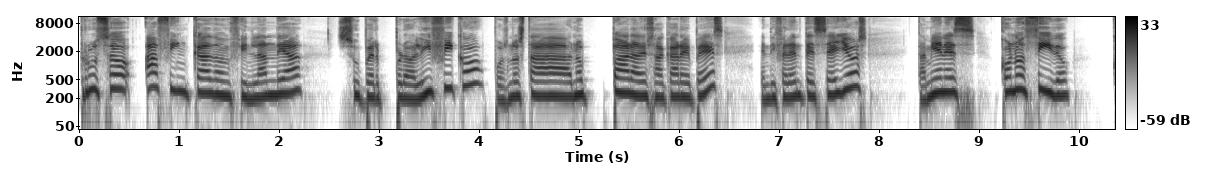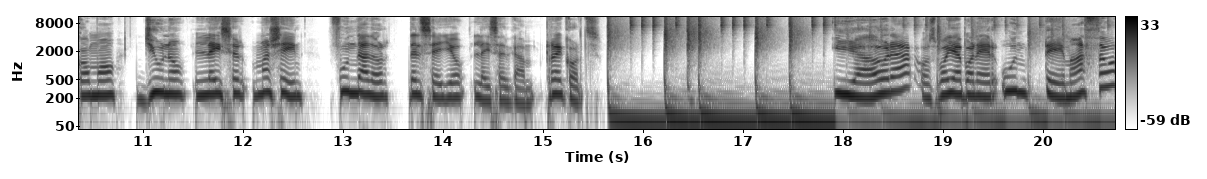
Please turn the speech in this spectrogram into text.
ruso afincado en Finlandia, súper prolífico, pues no, está, no para de sacar EPs en diferentes sellos. También es conocido como Juno Laser Machine, fundador del sello Lasergam Records. Y ahora os voy a poner un temazo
